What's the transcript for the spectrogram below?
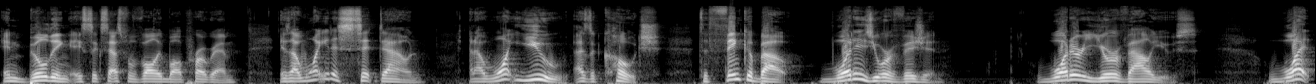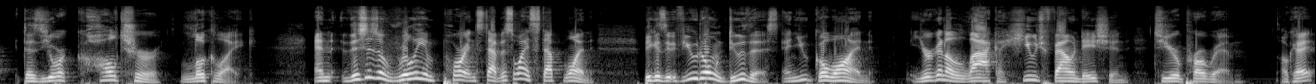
in building a successful volleyball program is I want you to sit down and I want you as a coach to think about what is your vision? What are your values? What does your culture look like? And this is a really important step. This is why it's step one. Because if you don't do this and you go on, you're going to lack a huge foundation to your program. Okay?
